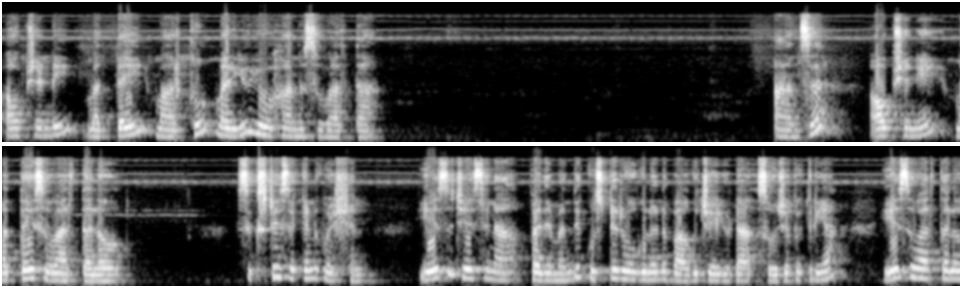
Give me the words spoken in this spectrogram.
option D మత్తయి మార్కు మరియు యోహాను సువార్త. ఆన్సర్ ఆప్షన్ ఏ మత్తయి సువార్తలో. సిక్స్టీ సెకండ్ క్వశ్చన్. యేసు చేసిన పది మంది కుష్టి రోగులను బాగు చేయుట సూచక క్రియ యేసు వార్తలో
